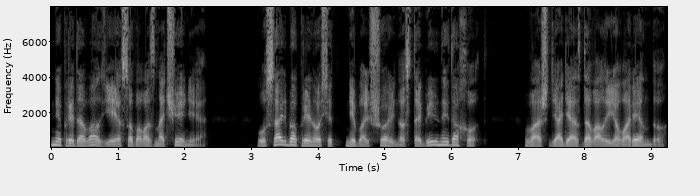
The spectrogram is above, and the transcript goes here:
не придавал ей особого значения. Усадьба приносит небольшой, но стабильный доход. Ваш дядя сдавал ее в аренду.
